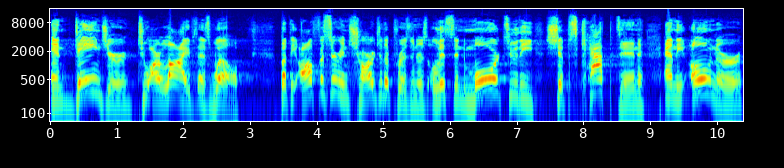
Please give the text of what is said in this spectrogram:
and danger to our lives as well. But the officer in charge of the prisoners listened more to the ship's captain and the owner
